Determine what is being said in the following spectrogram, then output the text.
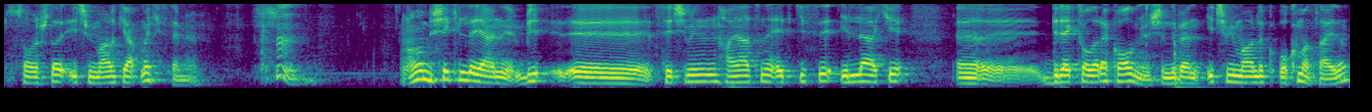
sonuçta iç mimarlık yapmak istemiyorum. Ama bir şekilde yani bir e, seçiminin hayatına etkisi illaki e, direkt olarak olmuyor. Şimdi ben iç mimarlık okumasaydım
